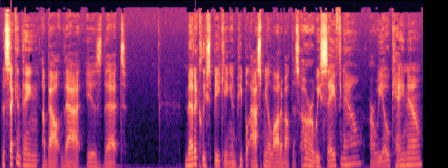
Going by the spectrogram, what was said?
The second thing about that is that medically speaking, and people ask me a lot about this oh, are we safe now? Are we okay now?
